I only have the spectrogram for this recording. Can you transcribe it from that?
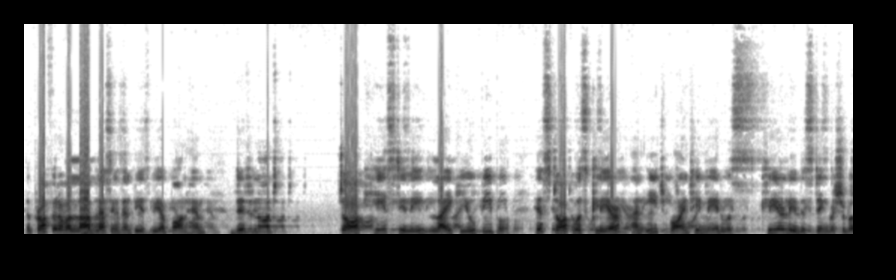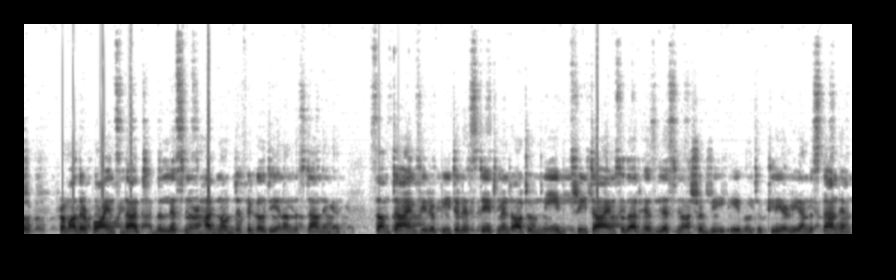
The Prophet of Allah, blessings and peace be upon him, did not talk hastily like you people. His talk was clear, and each point he made was clearly distinguishable from other points that the listener had no difficulty in understanding it. Sometimes he repeated his statement out of need three times so that his listener should be able to clearly understand him.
